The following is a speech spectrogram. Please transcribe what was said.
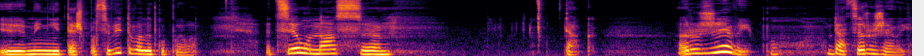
е, мені теж посовітували, купила. Це у нас е, так, рожевий. Да, це рожевий.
